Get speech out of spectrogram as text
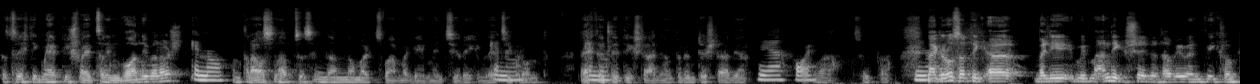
dass du richtig merkt, die Schweizerinnen waren überrascht. Genau. Und draußen habt ihr es dann nochmal zweimal gegeben in Zürich im letzten genau. Grund. Leichtathletikstadion, berühmtes Stadion. Ja, voll. Wow, super. Ja. Na, großartig, äh, weil ich mit dem Andi geredet habe über Entwicklung.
